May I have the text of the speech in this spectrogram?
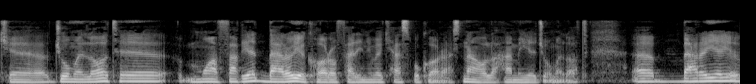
که جملات موفقیت برای کارآفرینی و کسب و کار است نه حالا همه جملات. برای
